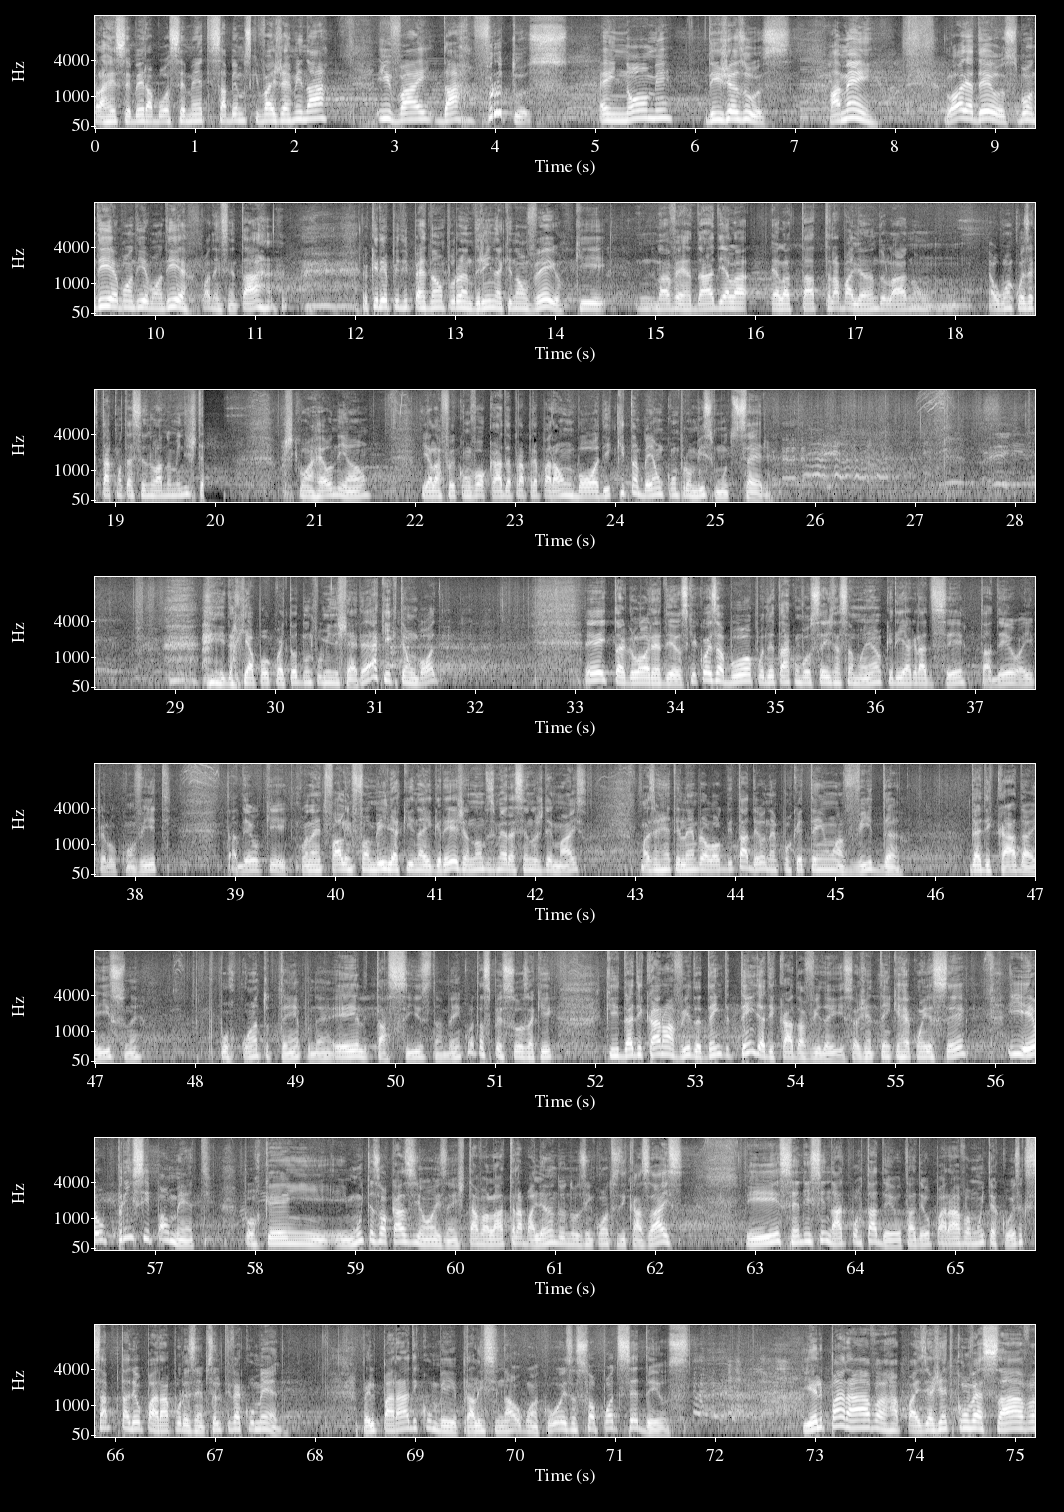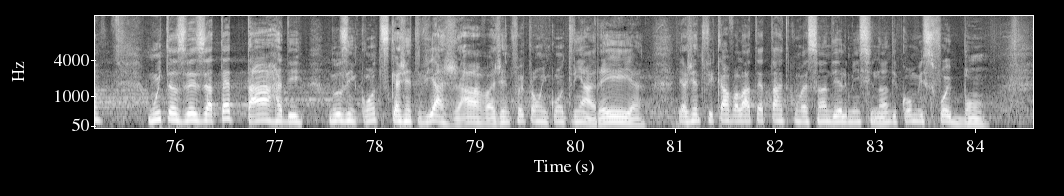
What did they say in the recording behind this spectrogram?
para receber a boa semente, sabemos que vai germinar e vai dar frutos em nome de Jesus. Amém. Glória a Deus. Bom dia, bom dia, bom dia. Podem sentar. Eu queria pedir perdão por Andrina que não veio, que na verdade ela está trabalhando lá num, alguma coisa que está acontecendo lá no ministério. Acho que uma reunião e ela foi convocada para preparar um bode que também é um compromisso muito sério. E daqui a pouco vai todo mundo para o ministério. É aqui que tem um bode. Eita, glória a Deus. Que coisa boa poder estar com vocês nessa manhã. Eu queria agradecer, Tadeu, aí pelo convite. Tadeu, que quando a gente fala em família aqui na igreja, não desmerecendo os demais, mas a gente lembra logo de Tadeu, né? Porque tem uma vida dedicada a isso, né? Por quanto tempo, né? Ele, Tarcísio também. Quantas pessoas aqui que dedicaram a vida, têm, têm dedicado a vida a isso. A gente tem que reconhecer. E eu, principalmente, porque em, em muitas ocasiões, né? Estava lá trabalhando nos encontros de casais e sendo ensinado por Tadeu. Tadeu parava muita coisa. Que você sabe Tadeu parar, por exemplo, se ele estiver comendo. Para ele parar de comer, para lhe ensinar alguma coisa, só pode ser Deus. E ele parava, rapaz, e a gente conversava, muitas vezes até tarde, nos encontros que a gente viajava. A gente foi para um encontro em areia, e a gente ficava lá até tarde conversando e ele me ensinando, e como isso foi bom.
